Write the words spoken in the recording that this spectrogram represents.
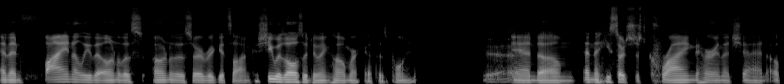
And then finally, the owner of the owner of the server gets on because she was also doing homework at this point. Yeah. And um, and then he starts just crying to her in the chat. Oh,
